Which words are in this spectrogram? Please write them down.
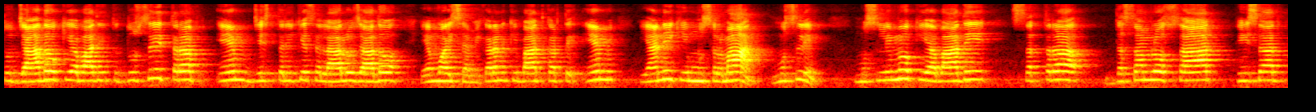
तो यादव की आबादी तो दूसरी तरफ़ एम जिस तरीके से लालू यादव एम वाई समीकरण की बात करते, एम यानी कि मुसलमान, मुस्लिम, मुस्लिमों की आबादी सत्रह दशमलव सात फ़ीसद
